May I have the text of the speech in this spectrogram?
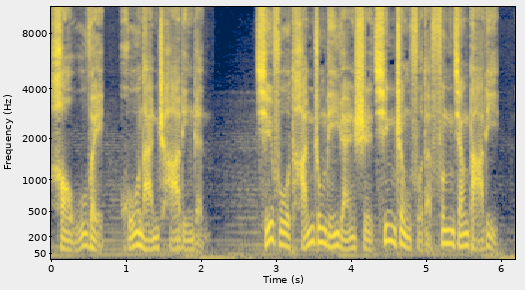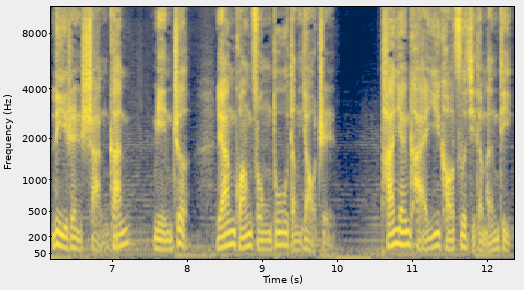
号无畏，湖南茶陵人。其父谭中林原是清政府的封疆大吏，历任陕甘、闽浙两广总督等要职。谭延闿依靠自己的门第，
